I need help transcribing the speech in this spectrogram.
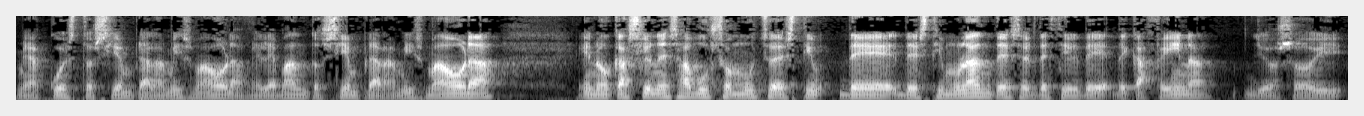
me acuesto siempre a la misma hora, me levanto siempre a la misma hora. En ocasiones abuso mucho de, estimulantes, es decir, de, cafeína. Yo soy.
